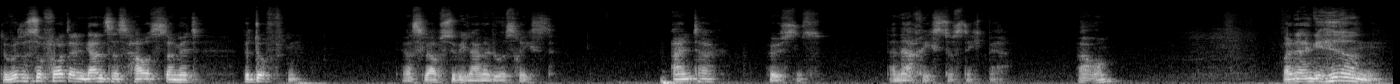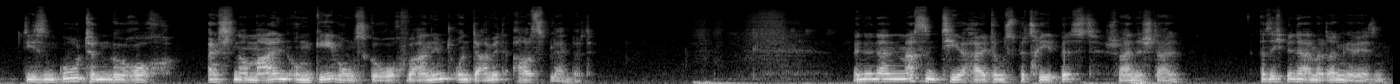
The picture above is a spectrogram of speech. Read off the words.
Du würdest sofort dein ganzes Haus damit beduften. Was glaubst du, wie lange du es riechst? Ein Tag höchstens. Danach riechst du es nicht mehr. Warum? Weil dein Gehirn diesen guten Geruch als normalen Umgebungsgeruch wahrnimmt und damit ausblendet. Wenn du in einem Massentierhaltungsbetrieb bist, Schweinestall, also ich bin da einmal drin gewesen,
